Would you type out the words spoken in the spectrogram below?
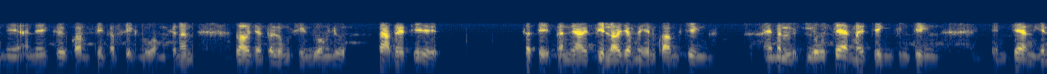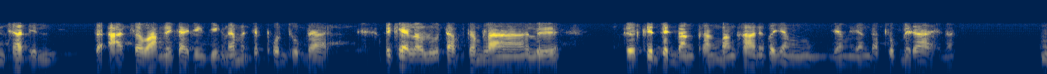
อันนี้อันนี้คือความจริงกับสิ่งรวมฉะนั้นเราจะไปหลงสิ่งรวมอยู่ตราบใดที่สติปัญญาจิตเรายังไม่เห็นความจริง ให้มันรู้แจ้งในจริงจริง ๆ เห็นแจ้งเห็นชัดเห็นสะอาดสว่างในใจจริง ๆนะมันจะพ้นทุกข์ได้แต่แค่เรารู้ตามตำราหรือเกิดขึ้นเป็นบางครั้งบางคราวนี่ก็ยังยังยังดับทุกข์ไม่ได้นะอื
